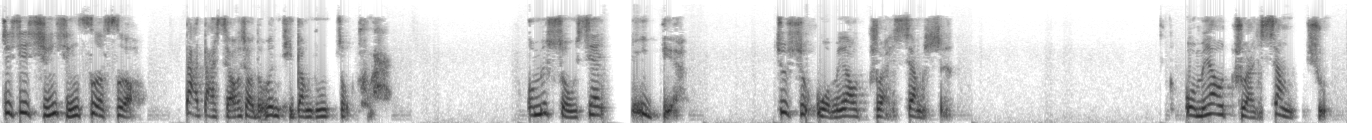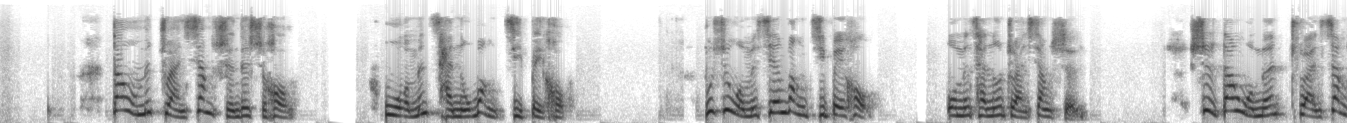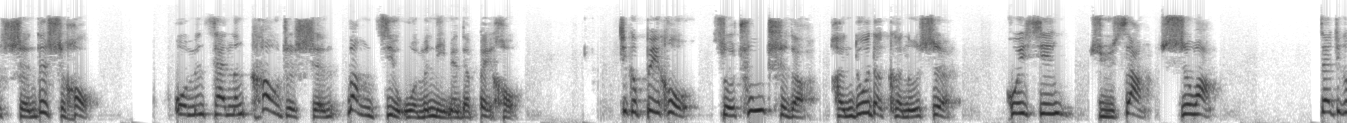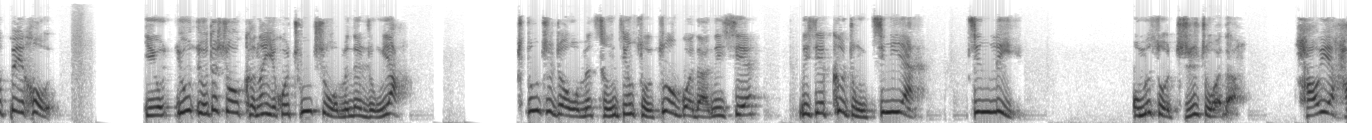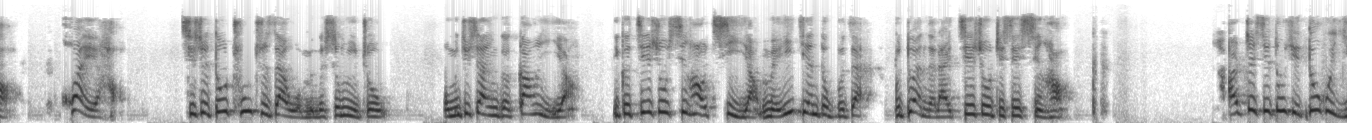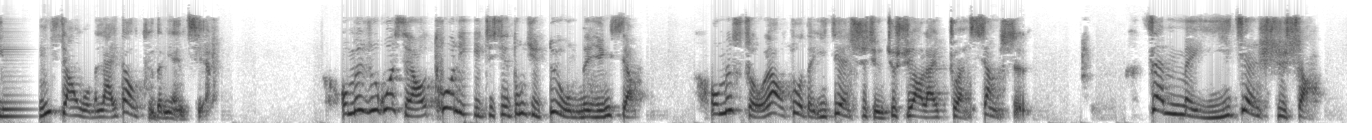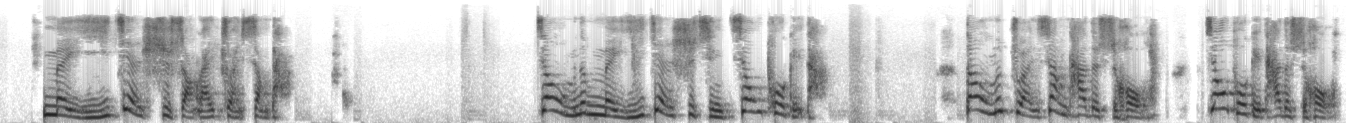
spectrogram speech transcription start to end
这些形形色色、大大小小的问题当中走出来？我们首先一点就是我们要转向神，我们要转向主。当我们转向神的时候，我们才能忘记背后。不是我们先忘记背后，我们才能转向神。是当我们转向神的时候，我们才能靠着神忘记我们里面的背后，这个背后所充斥的很多的可能是灰心、沮丧、失望，在这个背后，有有有的时候可能也会充斥我们的荣耀，充斥着我们曾经所做过的那些那些各种经验、经历，我们所执着的，好也好，坏也好，其实都充斥在我们的生命中。我们就像一个缸一样，一个接收信号器一样，每一天都不在不断的来接收这些信号，而这些东西都会影响我们来到主的面前。我们如果想要脱离这些东西对我们的影响，我们首要做的一件事情就是要来转向神，在每一件事上，每一件事上来转向他，将我们的每一件事情交托给他。当我们转向他的时候，交托给他的时候，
